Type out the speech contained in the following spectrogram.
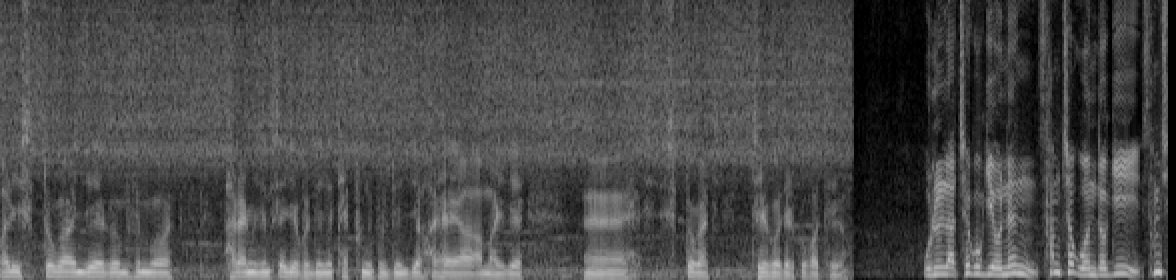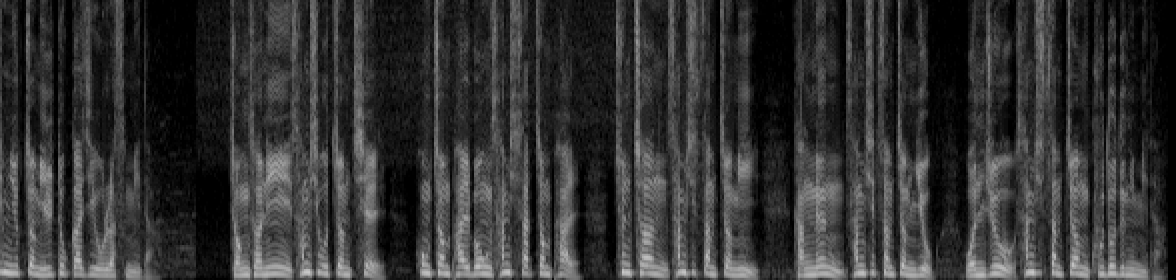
빨리 습도가 이제 그 무슨 뭐 바람이 좀 세게 불든지 태풍이 불든지 해야 아마 이게 에, 습도가 제거될 것 같아요. 오늘 낮 최고 기온은 삼척 원덕이 36.1도까지 올랐습니다. 정선이 35.7, 홍천 팔봉 34.8, 춘천 33.2, 강릉 33.6, 원주 33.9도 등입니다.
